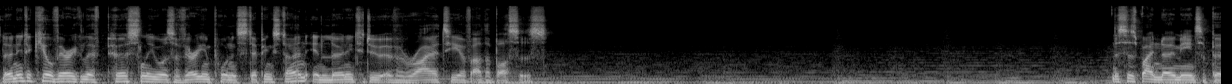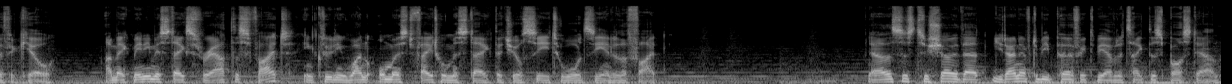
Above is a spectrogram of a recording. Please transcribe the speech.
Learning to kill Verak Lith personally was a very important stepping stone in learning to do a variety of other bosses. This is by no means a perfect kill. I make many mistakes throughout this fight, including one almost fatal mistake that you'll see towards the end of the fight. Now this is to show that you don't have to be perfect to be able to take this boss down.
